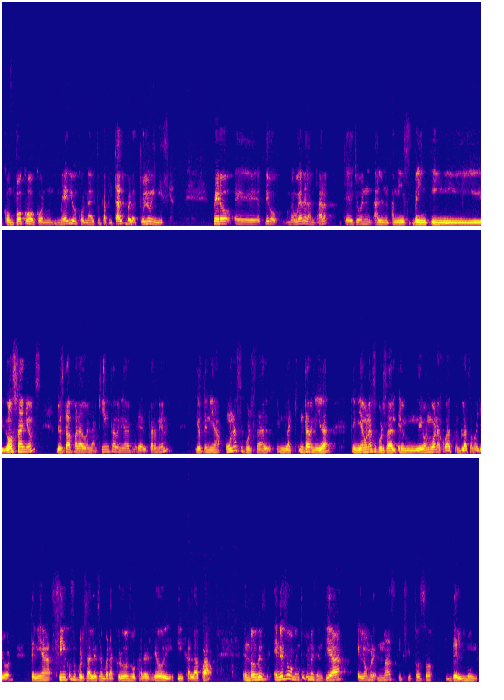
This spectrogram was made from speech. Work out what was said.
con poco, o con medio, con alto capital, pero tú lo inicias. Pero, eh, digo, me voy a adelantar que yo a mis 22 años, yo estaba parado en la quinta avenida de Playa del Carmen. Yo tenía una sucursal en la quinta avenida, tenía una sucursal en León, Guanajuato, en Plaza Mayor, tenía cinco sucursales en Veracruz, Boca del Río y, y Jalapa. Entonces, en ese momento yo me sentía el hombre más exitoso del mundo.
